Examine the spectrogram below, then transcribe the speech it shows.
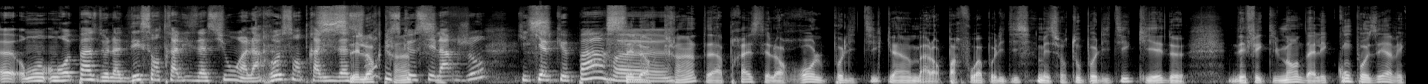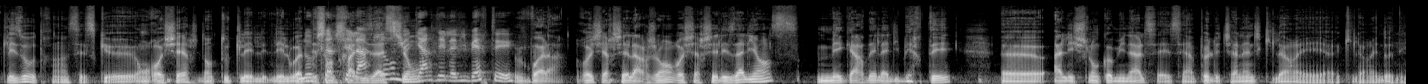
euh, on, repasse de la décentralisation à la recentralisation puisque c'est l'argent qui quelque part. C'est leur euh, crainte. Après, c'est leur rôle politique. Hein, alors parfois politicien, mais surtout politique, qui est de d'effectivement d'aller composer avec les autres. Hein. C'est ce que on recherche dans toutes les, les lois de décentralisation. Donc garder la liberté. Voilà, rechercher l'argent, rechercher les alliances, mais garder la liberté euh, à l'échelon communal. C'est un peu le challenge qui leur est euh, qui leur est donné.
